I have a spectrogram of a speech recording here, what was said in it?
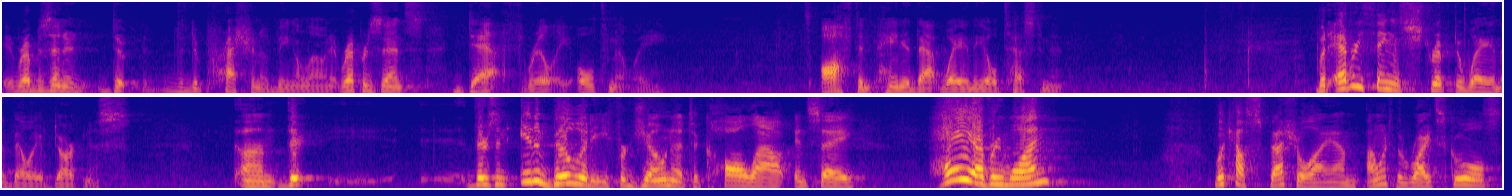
It represented de- the depression of being alone. It represents death, really, ultimately. It's often painted that way in the Old Testament. But everything is stripped away in the belly of darkness. Um, there, there's an inability for Jonah to call out and say, Hey, everyone, look how special I am. I went to the right schools.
